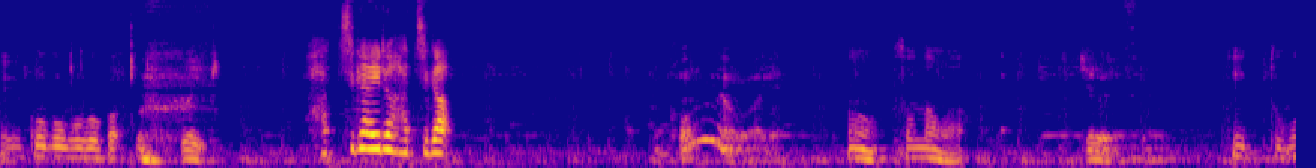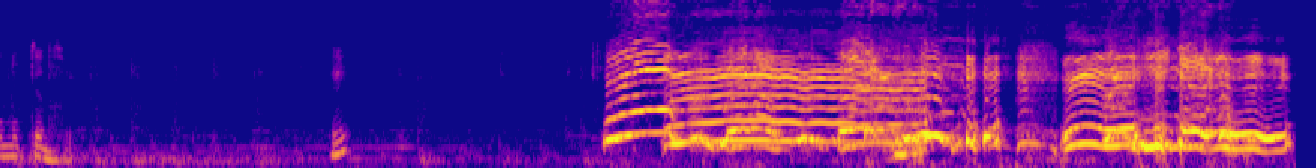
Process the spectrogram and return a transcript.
え、こうこうこうこうこう。うい蜂がいる蜂が。こんなんはね、うん、そんなんは。いけるんですよ。え、どこ乗ってんのそれ？え？ええええ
